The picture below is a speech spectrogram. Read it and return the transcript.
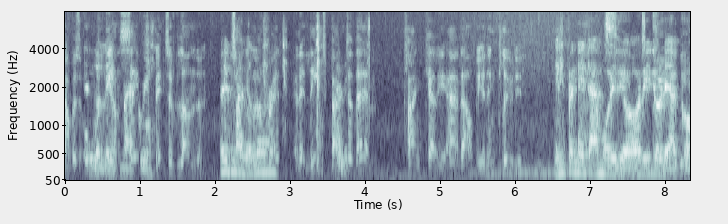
covers It's all a of the late night unsavory walk. bits of London. Late Some night of them alone. thread, and it leads back to them. Clan Kelly and Albion included. ಇನ್ಫಿನಿಟ್ ಆಮೋ ಇದೆಯೋ ರೀಲೋಡ್ ಯಾಕೋ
